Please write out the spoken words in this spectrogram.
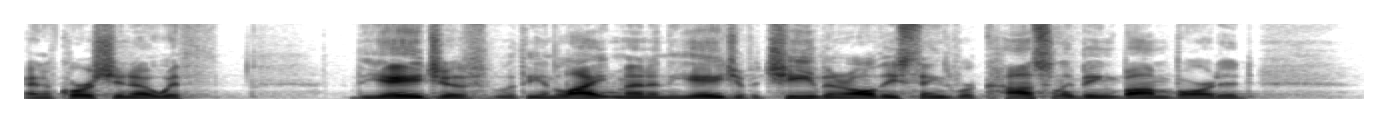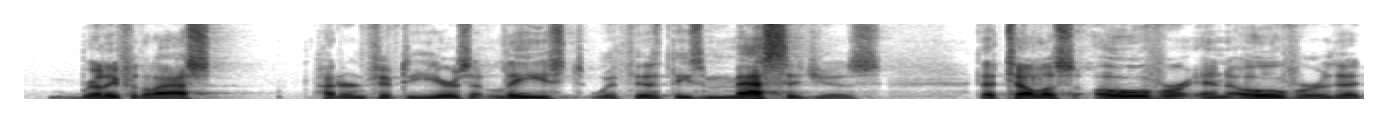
And of course, you know, with the age of, with the Enlightenment and the age of achievement and all these things, we're constantly being bombarded, really for the last 150 years at least, with this, these messages that tell us over and over that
